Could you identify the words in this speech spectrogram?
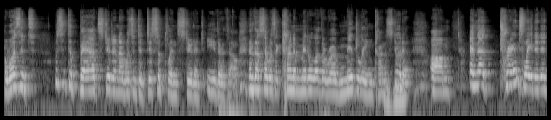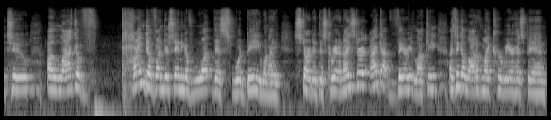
I wasn't wasn't a bad student. I wasn't a disciplined student either, though, and thus I was a kind of middle of the road, middling kind of student, um, and that translated into a lack of kind of understanding of what this would be when I started this career. And I started, I got very lucky. I think a lot of my career has been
